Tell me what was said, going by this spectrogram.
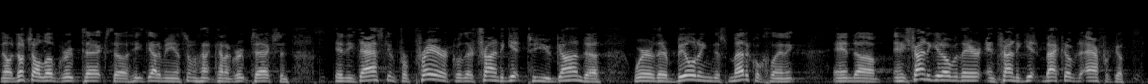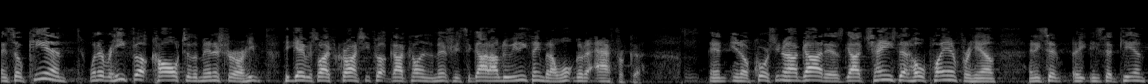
You don't y'all love group text? Uh, he's got to me in some kind of group text, and and he's asking for prayer because they're trying to get to Uganda, where they're building this medical clinic. And, uh, and he's trying to get over there and trying to get back over to Africa. And so Ken, whenever he felt called to the ministry or he, he gave his life to Christ, he felt God calling him to the ministry. He said, God, I'll do anything, but I won't go to Africa. And, you know, of course, you know how God is. God changed that whole plan for him. And he said, he said, Ken,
